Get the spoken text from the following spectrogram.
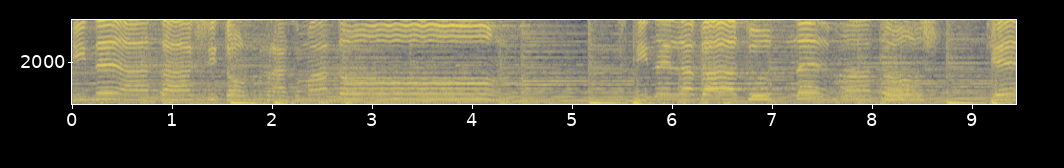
η νέα τάξη των πραγμάτων. Στην Ελλάδα του πνεύματος και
